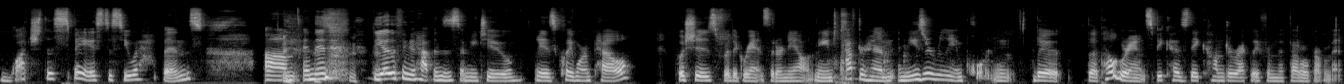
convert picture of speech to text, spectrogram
watch this space to see what happens. Um, and then the other thing that happens in 72 is Claiborne Pell pushes for the grants that are now named after him. And these are really important, the, the Pell grants, because they come directly from the federal government.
